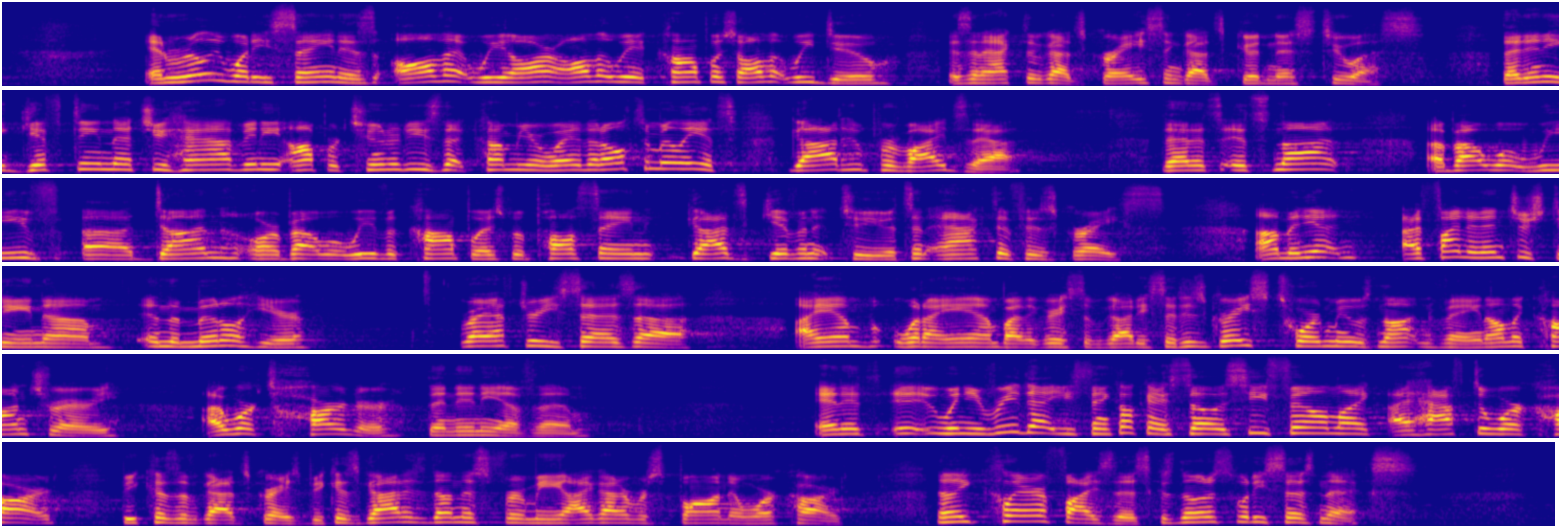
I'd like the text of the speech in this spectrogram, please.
And really, what he's saying is all that we are, all that we accomplish, all that we do is an act of God's grace and God's goodness to us that any gifting that you have, any opportunities that come your way, that ultimately it's God who provides that. That it's, it's not about what we've uh, done or about what we've accomplished, but Paul's saying God's given it to you. It's an act of his grace. Um, and yet, I find it interesting um, in the middle here, right after he says, uh, I am what I am by the grace of God, he said, His grace toward me was not in vain. On the contrary, I worked harder than any of them. And it, when you read that, you think, okay, so is he feeling like I have to work hard because of God's grace? Because God has done this for me, I got to respond and work hard. Now he clarifies this because notice what he says next.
